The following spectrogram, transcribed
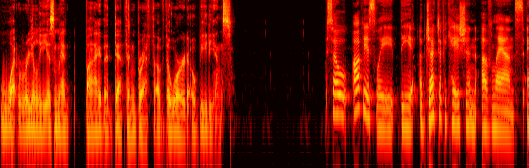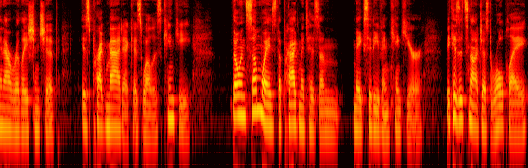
what really is meant by the depth and breadth of the word obedience. So, obviously, the objectification of Lance in our relationship is pragmatic as well as kinky, though in some ways the pragmatism makes it even kinkier because it's not just role play,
